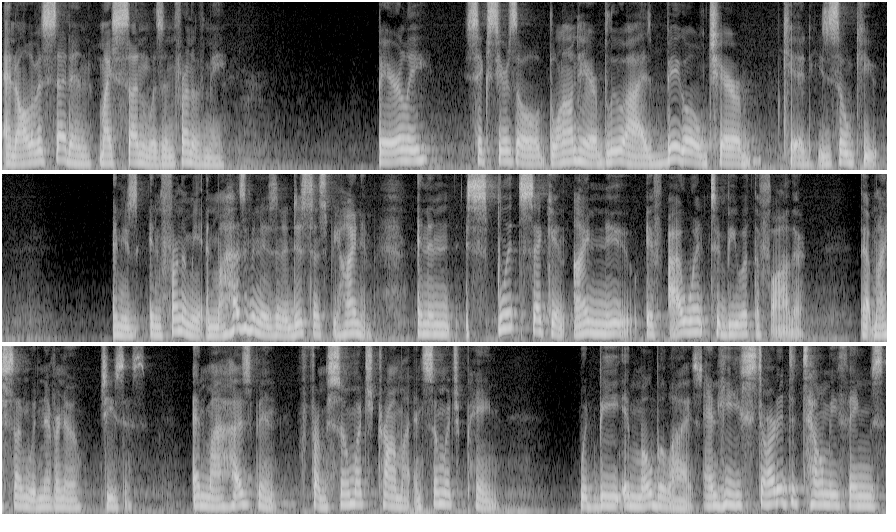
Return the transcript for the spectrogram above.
And all of a sudden, my son was in front of me. Barely six years old, blonde hair, blue eyes, big old cherub kid. He's so cute. And he's in front of me, and my husband is in a distance behind him. And in a split second, I knew if I went to be with the Father, that my son would never know Jesus. And my husband, from so much trauma and so much pain, would be immobilized. And he started to tell me things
